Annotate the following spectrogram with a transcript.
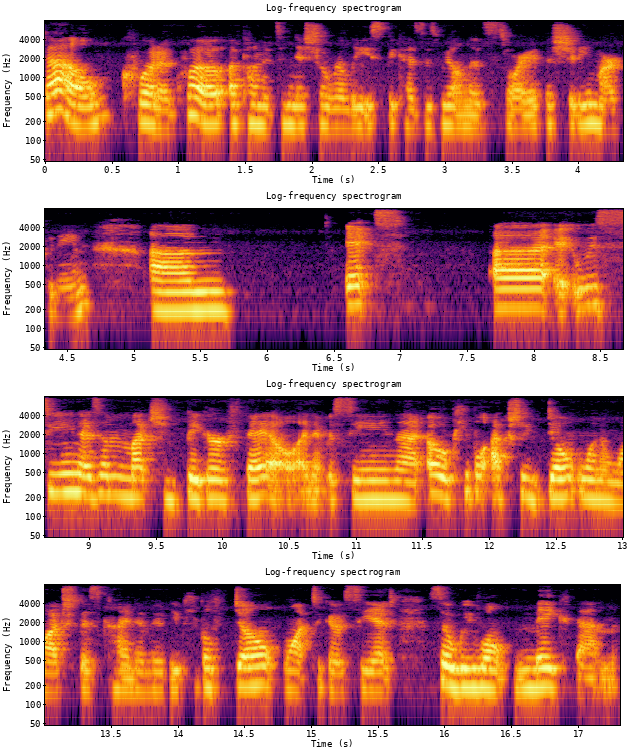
fell, quote unquote, upon its initial release, because as we all know the story of the shitty marketing, um, it uh, it was seen as a much bigger fail, and it was seen that oh, people actually don't want to watch this kind of movie. People don't want to go see it, so we won't make them.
